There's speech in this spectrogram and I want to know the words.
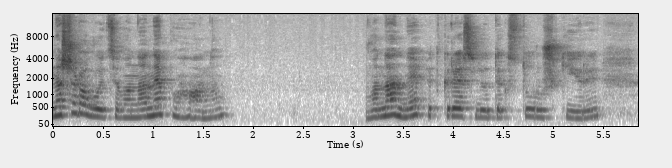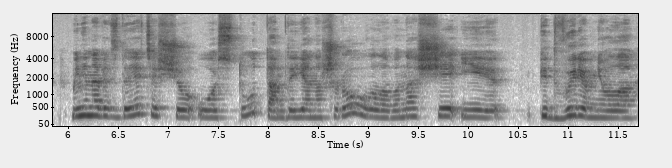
Нашаровується вона непогано. Вона не підкреслює текстуру шкіри. Мені навіть здається, що ось тут, там, де я нашаровувала, вона ще і підвирівнювала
